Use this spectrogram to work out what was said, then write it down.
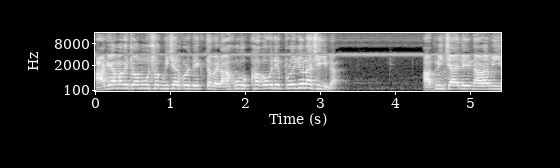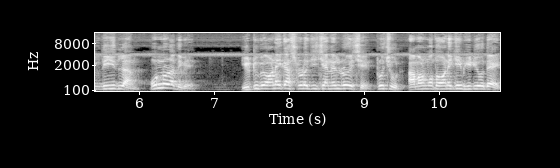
আগে আমাকে জন্মছক বিচার করে দেখতে হবে, রাহু রক্ষা কবচের প্রয়োজন আছে কি না আপনি চাইলেন আর আমি দিয়ে দিলাম, অন্যরা দিবে। ইউটিউবে অনেক অ্যাস্ট্রোলজি চ্যানেল রয়েছে, প্রচুর। আমার মতো অনেকেই ভিডিও দেয়,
